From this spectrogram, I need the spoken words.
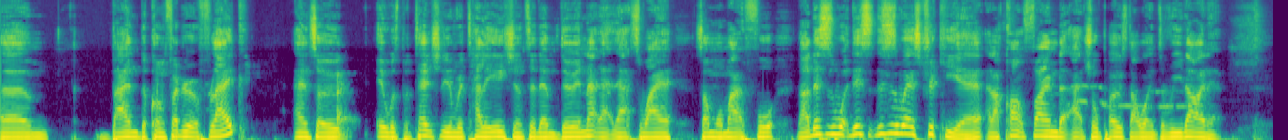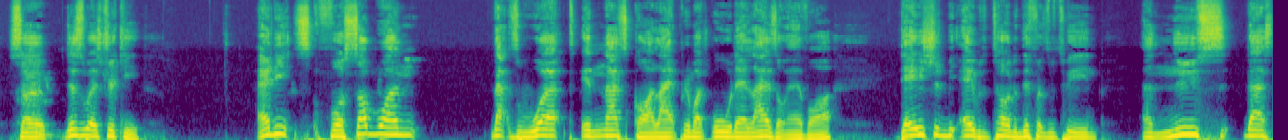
um banned the Confederate flag, and so it was potentially in retaliation to them doing that. That that's why someone might have thought. Now this is what this this is where it's tricky, yeah. And I can't find the actual post I wanted to read in it. So this is where it's tricky. Any for someone that's worked in NASCAR like pretty much all their lives or whatever, they should be able to tell the difference between a noose that's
